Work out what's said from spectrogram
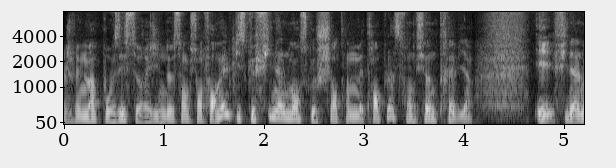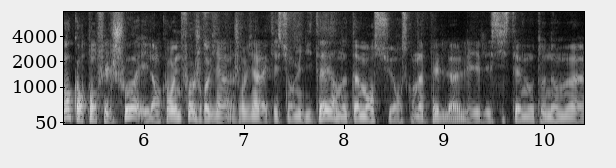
je vais m'imposer ce régime de sanctions formel, puisque finalement ce que je suis en train de mettre en place fonctionne très bien. Et finalement, quand on fait le choix, et là encore une fois, je reviens, je reviens à la question militaire, notamment sur ce qu'on appelle les, les, systèmes autonomes, euh,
